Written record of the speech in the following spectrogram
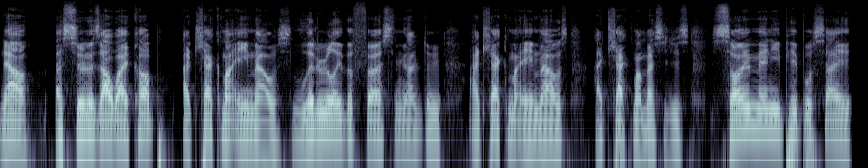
Now, as soon as I wake up, I check my emails. Literally, the first thing I do, I check my emails, I check my messages. So many people say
